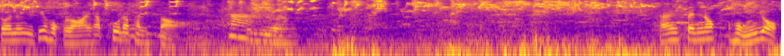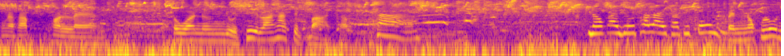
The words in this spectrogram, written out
ตัวหนึ่งอยู่ที่ 600 ครับ คู่ละพันสองค่ะถ้าเป็นนกหงส์หยกนะครับฮอลแลนด์ ตัวหนึ่งอยู่ที่ 150 บาทครับ ค่ะ นกอายุเท่าไหร่คะพี่กุ้ง เป็นนกรุ่น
